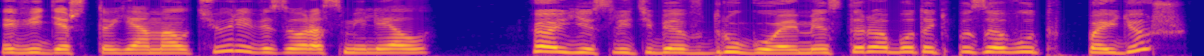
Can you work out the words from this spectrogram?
Видя, что я молчу, ревизор осмелел. «А если тебя в другое место работать позовут, пойдешь?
